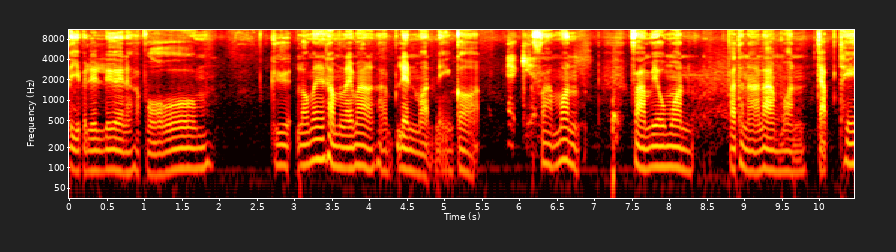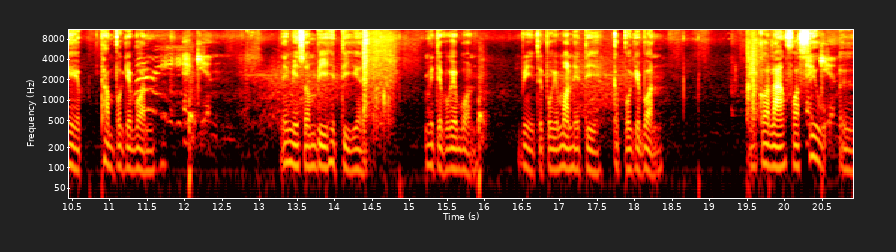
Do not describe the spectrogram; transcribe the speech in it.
ตีไปเรื่อยๆนะครับผม เราไม่ได้ทำอะไรมากนะครับ เล่นมอดนี้ก็ Again. ฟาร์มมอน ฟาร์มเวลมอน พัฒนาล่างมอน จับเทพทำโปเกบอล Again. ไม่มีซอมบี้ให้ตีอะมีแต่โปเกบอลมีแต่โปเกมอนให้ตีกับโปเกบอลแล้วก็ล้างฟอสซิลเออ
